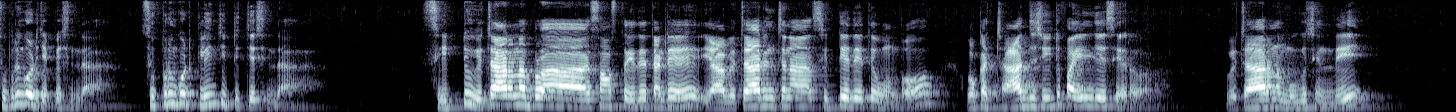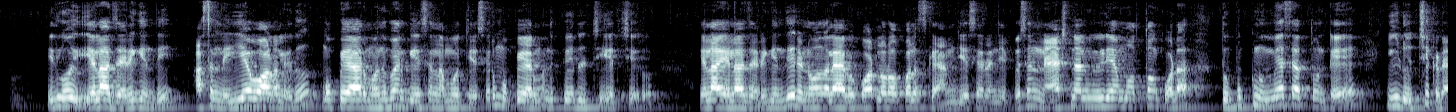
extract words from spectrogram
సుప్రీంకోర్టు చెప్పేసిందా? సుప్రీంకోర్టు క్లీన్ చిట్ ఇచ్చేసిందా? సిట్టు విచారణ సంస్థ ఏదైతే అంటే ఆ విచారించిన సిట్ ఏదైతే ఉందో ఒక ఛార్జ్ షీట్ ఫైల్ చేశారు. విచారణ ముగిసింది. ఇదిగో ఇలా జరిగింది. అసలు నెయ్యే వాడలేదు ముప్పై ఆరు మంది పైన కేసులు నమోదు చేశారు. ముప్పై ఆరు మంది పేర్లు చేర్చారు. ఇలా ఇలా జరిగింది. రెండు వందల యాభై కోట్ల రూపాయలు స్కామ్ చేశారని చెప్పేసి నేషనల్ మీడియా మొత్తం కూడా తుపుక్కు నుమ్మేసేస్తుంటే ఈడొచ్చి ఇక్కడ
